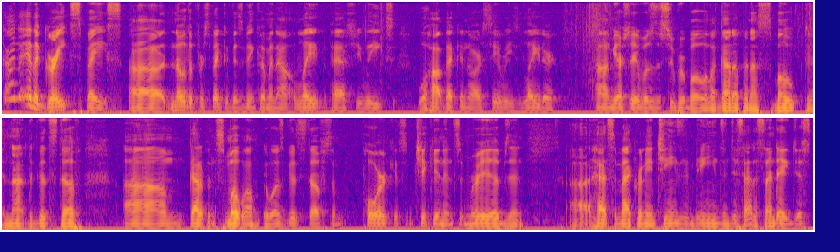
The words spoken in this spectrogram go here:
kind of in a great space. Uh, know the perspective has been coming out late the past few weeks. We'll hop back into our series later. Um, yesterday was the Super Bowl. I got up and I smoked, and not the good stuff. Um, got up and smoked. Well, it was good stuff. Some pork and some chicken and some ribs, and uh, had some macaroni and cheese and beans, and just had a Sunday just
